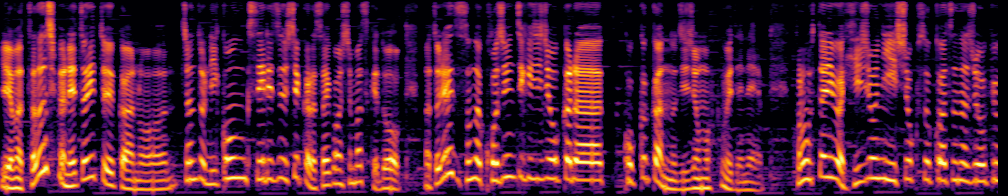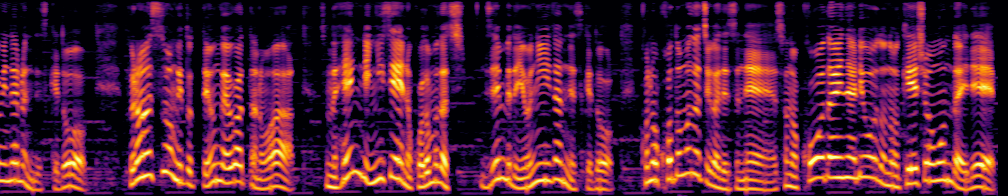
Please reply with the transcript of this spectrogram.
いや、まあ、正しく寝取りというか、あの、ちゃんと離婚成立してから再婚してますけど、まあ、とりあえずそんな個人的事情から国家間の事情も含めてね、この2人は非常に一触即発な状況になるんですけど、フランス王にとって運が良かったのは、そのヘンリー2世の子供たち、全部で4人いたんですけど、この子供たちがですね、その広大な領土の継承問題で、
